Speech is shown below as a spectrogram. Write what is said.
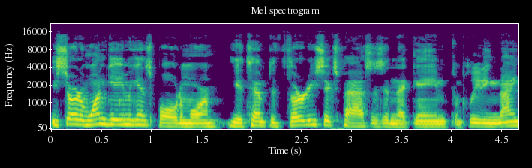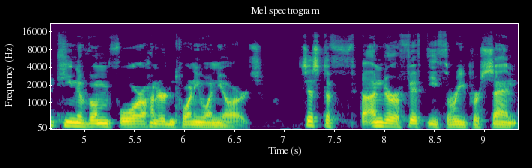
He started one game against Baltimore. He attempted 36 passes in that game, completing 19 of them for 121 yards. Just under a 53%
